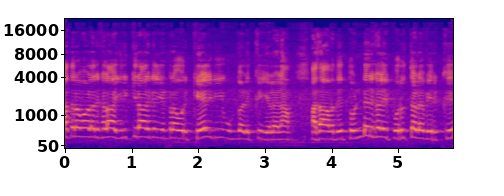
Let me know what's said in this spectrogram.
ஆதரவாளர்களா இருக்கிறார்கள் என்ற ஒரு கேள்வி உங்களுக்கு எழலாம். அதாவது தொண்டர்களை பொறுத்தளவிற்கு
